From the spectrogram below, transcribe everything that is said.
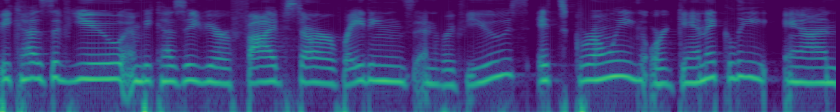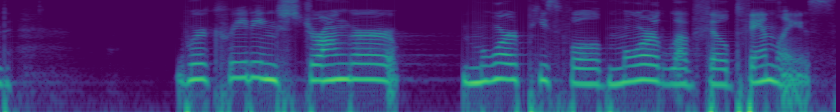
Because of you and because of your five star ratings and reviews, it's growing organically and we're creating stronger, more peaceful, more love filled families.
